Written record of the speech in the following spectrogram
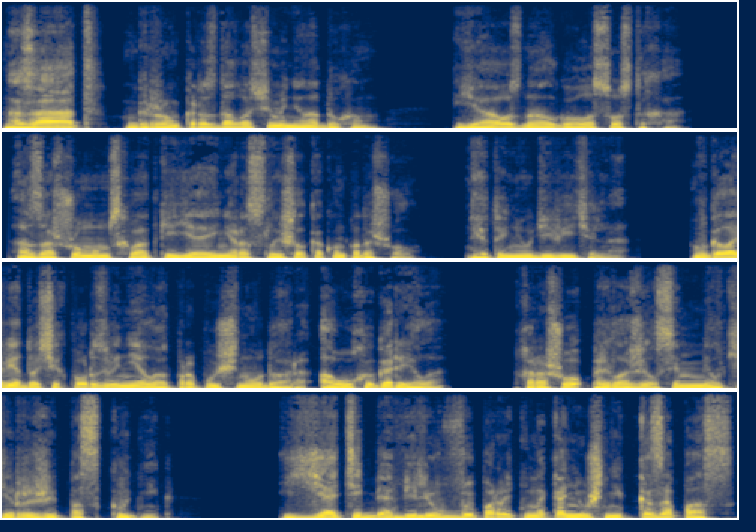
«Назад!» — громко раздалось у меня над духом. Я узнал голос Остаха. А за шумом схватки я и не расслышал, как он подошел. Это неудивительно. В голове до сих пор звенело от пропущенного удара, а ухо горело. Хорошо приложился мелкий рыжий паскудник. «Я тебя велю выпороть на конюшник, Казапас!»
